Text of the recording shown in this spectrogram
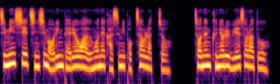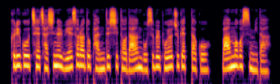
지민 씨의 진심 어린 배려와 응원에 가슴이 벅차올랐죠. 저는 그녀를 위해서라도 그리고 제 자신을 위해서라도 반드시 더 나은 모습을 보여주겠다고 마음먹었습니다.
